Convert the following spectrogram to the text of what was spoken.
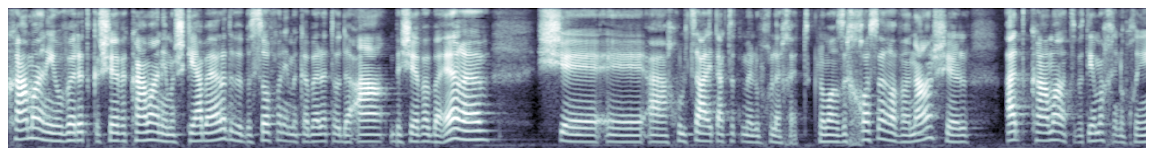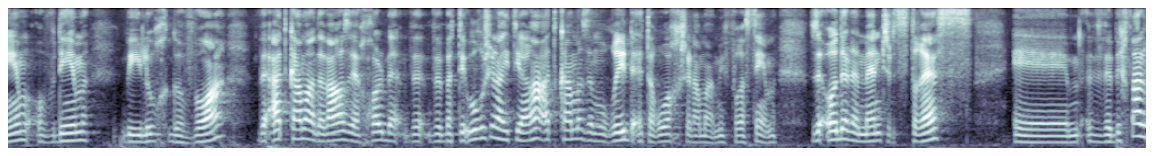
כמה אני עובדת קשה וכמה אני משקיעה בילד, ובסוף אני מקבלת הודעה בשבע בערב, שהחולצה הייתה קצת מלוכלכת. כלומר, זה חוסר הבנה של עד כמה הצוותים החינוכיים עובדים בהילוך גבוה, ועד כמה הדבר הזה יכול, ובתיאור שלה היא תיארה עד כמה זה מוריד את הרוח שלה מהמפרשים. זה עוד אלמנט של סטרס, אה, ובכלל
